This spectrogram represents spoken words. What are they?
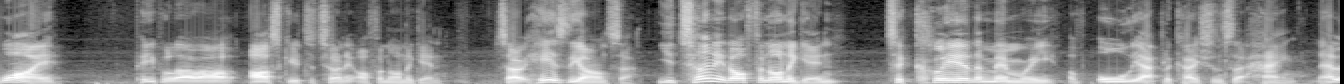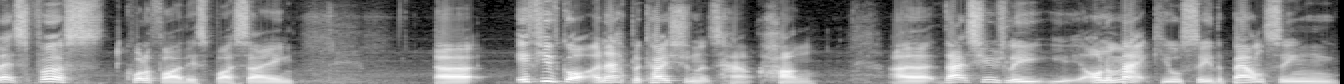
why people are ask you to turn it off and on again. So here's the answer. You turn it off and on again to clear the memory of all the applications that hang. Now let's first qualify this by saying uh, if you've got an application that's hung uh, that's usually, on a Mac, you'll see the bouncing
